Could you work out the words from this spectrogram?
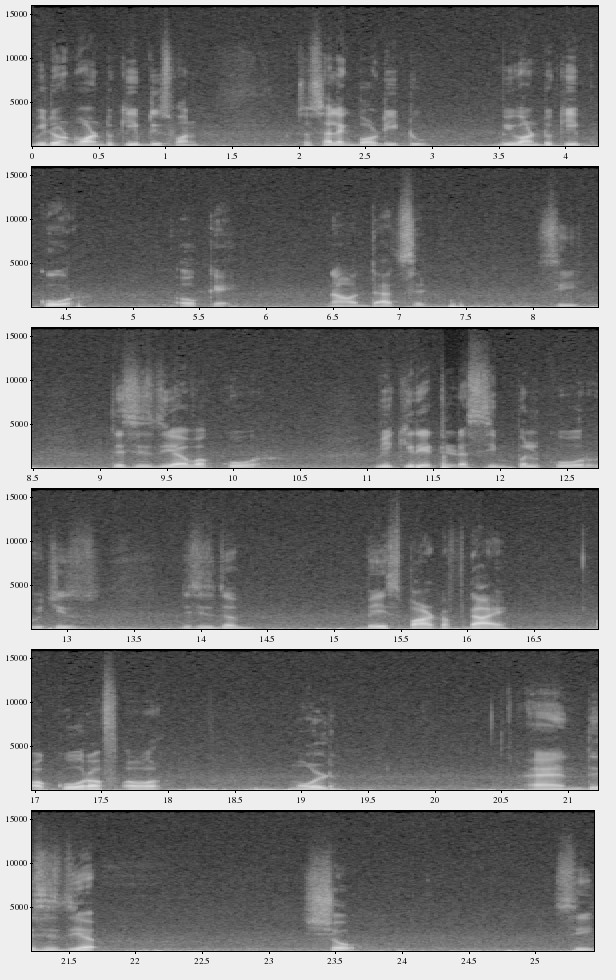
we don't want to keep this one. So select body 2 we want to keep core. Okay. Now that's it. See this is the our core. We created a simple core which is this is the base part of die or core of our mold. And this is the show. See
